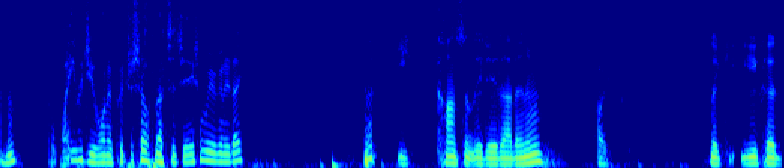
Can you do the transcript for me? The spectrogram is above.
I know. But why would you want to put yourself in that situation where you're going to die? But you constantly do that anyway. How? Like you could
